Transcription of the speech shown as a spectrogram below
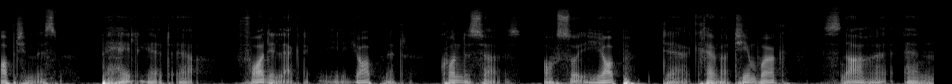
optimisme. Behagelighed er fordelagtig i job med kundeservice. Også i job, der kræver teamwork snarere end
